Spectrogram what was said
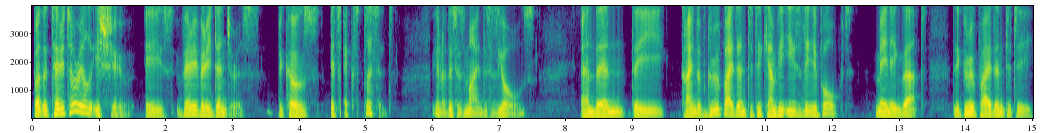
But the territorial issue is very, very dangerous because it's explicit. You know, this is mine, this is yours. And then the kind of group identity can be easily evoked, meaning that the group identity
